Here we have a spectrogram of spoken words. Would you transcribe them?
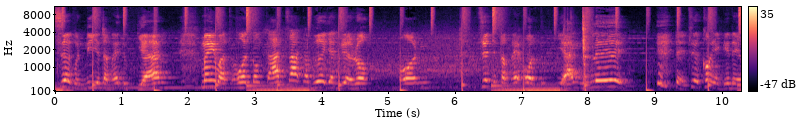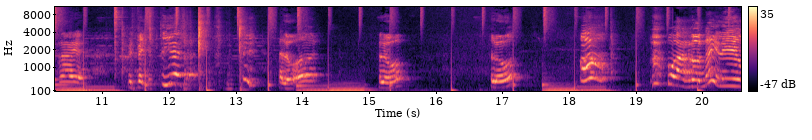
เสื้อคนนี้จะทำให้ทุกอย่าง ไม่ว่าโอนต้องการสร้างกระเบื้อยันเรือรบโอนเสื้อจะทำให้โอนทุกอย่างเลย แต่เสื้อข้ออย่างเดียวได้ไหมเป็นเป็นอย่างเตี้ยนะฮัลโหลเอิร์ฮัลโหลฮัลโหล วางเงินได้เร็ว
